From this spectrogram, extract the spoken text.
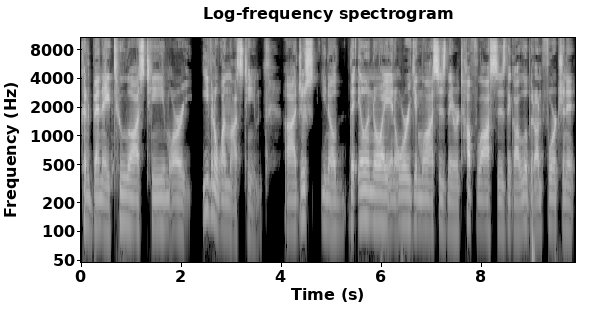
could have been a two loss team or even a one loss team. Uh, just, you know, the Illinois and Oregon losses, they were tough losses. They got a little bit unfortunate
